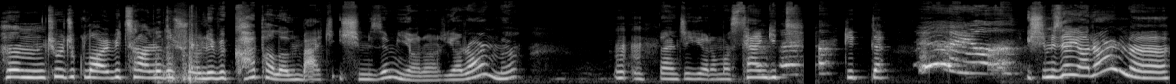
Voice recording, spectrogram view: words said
Hmm, çocuklar bir tane de şöyle bir kap alalım. Belki işimize mi yarar? Yarar mı? Bence yaramaz. Sen git. Git de. İşimize yarar mı?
